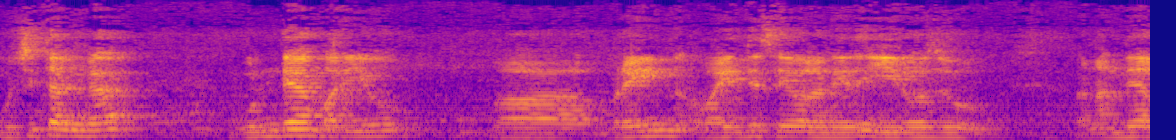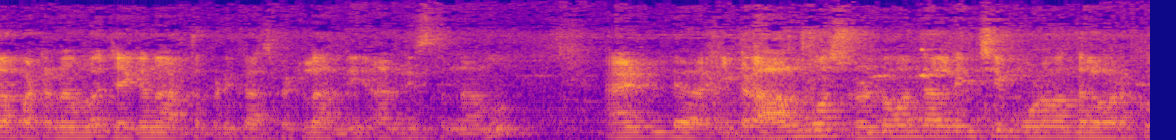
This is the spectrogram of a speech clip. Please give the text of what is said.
ఉచితంగా గుండె మరియు బ్రెయిన్ వైద్య సేవలు అనేది ఈ రోజు నంద్యాల పట్టణంలో జగన్ ఆర్థోపెడిక్ హాస్పిటల్ అంది అందిస్తున్నాము. అండ్ ఇక్కడ ఆల్మోస్ట్ రెండు వందల నుంచి మూడు వందల వరకు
